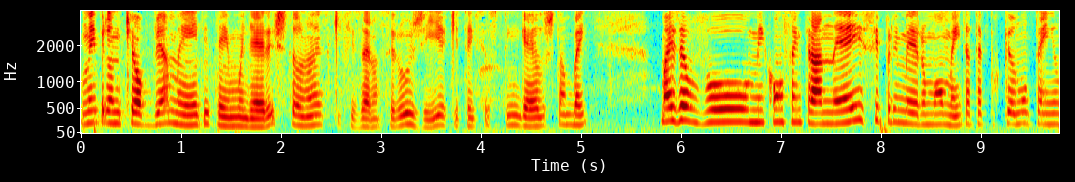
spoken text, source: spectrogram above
lembrando que obviamente tem mulheres trans que fizeram cirurgia, que tem seus pinguelos também. Mas eu vou me concentrar nesse primeiro momento, até porque eu não tenho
